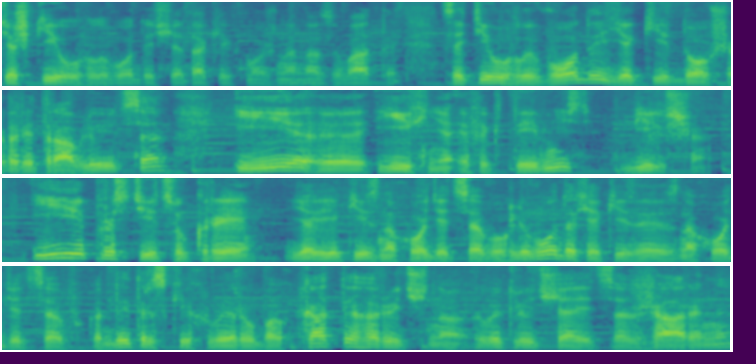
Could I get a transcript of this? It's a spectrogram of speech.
Тяжкі углеводи, ще так їх можна назвати. Це ті углеводи, які довше перетравлюються, і е, їхня ефективність більша. І прості цукри, які знаходяться в углеводах, які знаходяться в кондитерських виробах. Категорично виключається жарене,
